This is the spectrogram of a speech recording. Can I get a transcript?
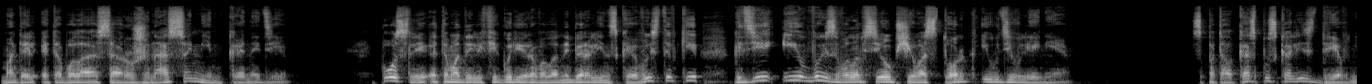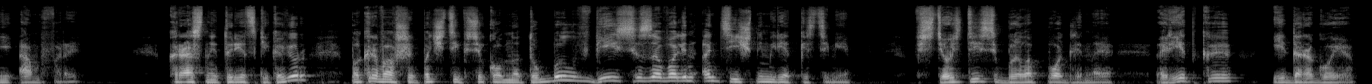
Модель эта была сооружена самим Кеннеди. После эта модель фигурировала на Берлинской выставке, где и вызвала всеобщий восторг и удивление. С потолка спускались древние амфоры. Красный турецкий ковер, покрывавший почти всю комнату, был весь завален античными редкостями. Все здесь было подлинное, редкое и дорогое.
